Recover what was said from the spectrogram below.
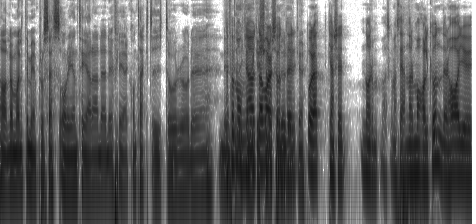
Ja, de var lite mer processorienterade, det är fler kontaktytor och det, det är För inte många av våra kunder, våra kanske norm, vad ska man säga, normalkunder har ju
